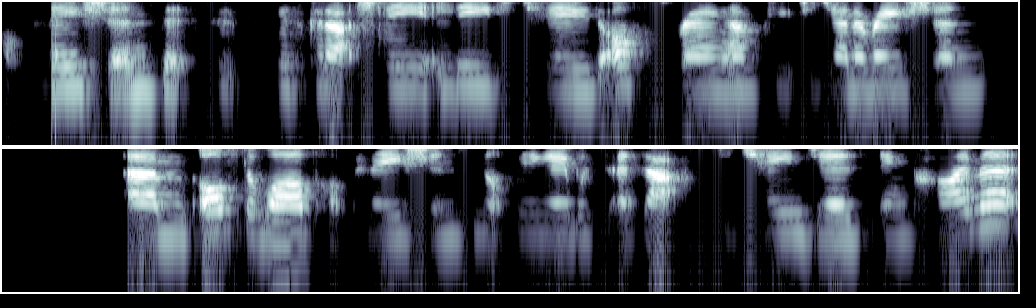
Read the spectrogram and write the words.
populations, this, this could actually lead to the offspring and future generations um, of the wild populations not being able to adapt to changes in climate.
